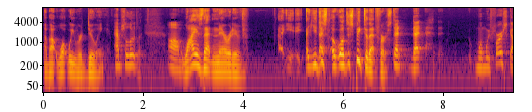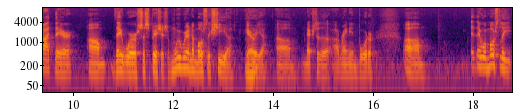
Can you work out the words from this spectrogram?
about what we were doing. Absolutely. Why is that narrative? You just oh, well, just speak to that first. that that when we first got there, um, they were suspicious. We were in a mostly Shia area um, next to the Iranian border, um, they were mostly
